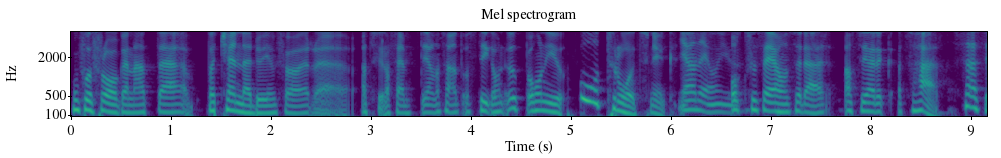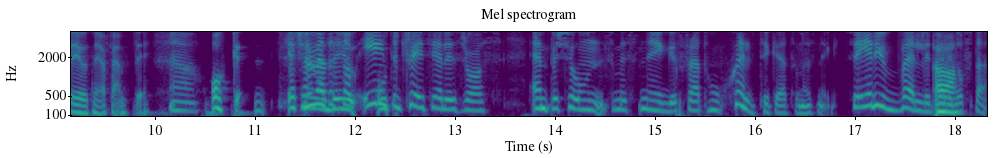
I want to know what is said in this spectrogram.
hon får frågan att eh, vad känner du inför att fylla 50 eller något sånt och så stiger hon upp och hon är ju otroligt snygg. Ja det är hon ju. Och så säger hon sådär, alltså jag hade, så här, så här ser jag ut när jag är 50. ja. Och jag känner Men att vänta stopp, är inte Tracy Ellis Ross en person som är snygg för att hon själv tycker att hon är snygg? Så är det ju väldigt, Ja. väldigt ofta.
